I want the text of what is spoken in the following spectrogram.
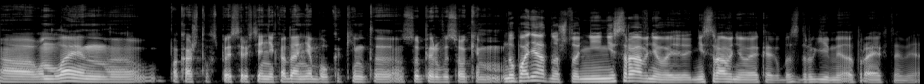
А онлайн пока что в Space Rift никогда не был каким-то супер высоким. Ну, понятно, что не, не, сравнивая, не сравнивая как бы с другими проектами.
